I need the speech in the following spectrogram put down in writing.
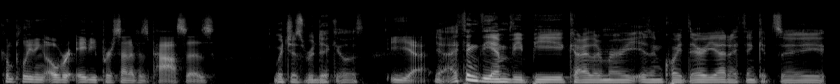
completing over 80% of his passes. Which is ridiculous. Yeah. Yeah, I think the MVP, Kyler Murray, isn't quite there yet. I think it's a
